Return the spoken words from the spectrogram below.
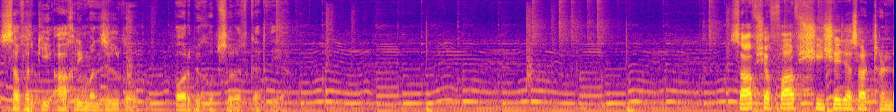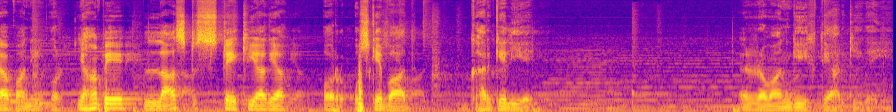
सफ़र की आखिरी मंजिल को और भी खूबसूरत कर दिया। साफ़ शफाफ शीशे जैसा ठंडा पानी और यहाँ पे लास्ट स्टे किया गया और उसके बाद घर के लिए रवानगी इख्तियार की गई।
